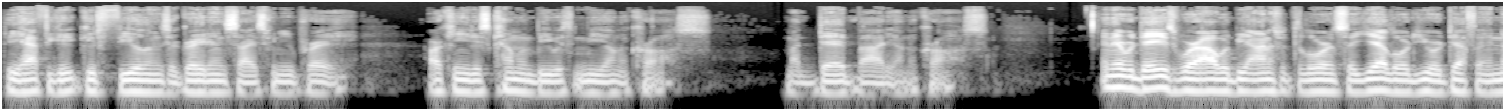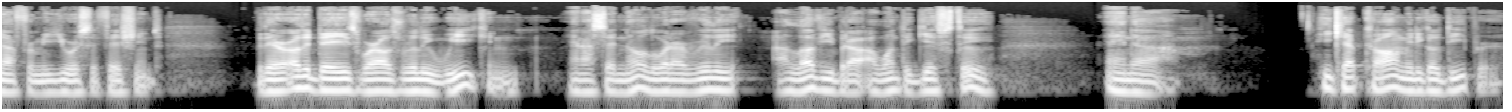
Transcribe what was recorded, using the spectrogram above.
Do you have to get good feelings or great insights when you pray? Or can you just come and be with me on the cross, my dead body on the cross? And there were days where I would be honest with the Lord and say, Yeah, Lord, you are definitely enough for me. You are sufficient. But there are other days where I was really weak and, and I said, No, Lord, I really, I love you, but I, I want the gifts too. And uh, he kept calling me to go deeper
